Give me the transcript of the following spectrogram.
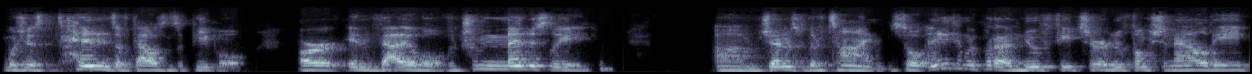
which is tens of thousands of people, are invaluable. They're tremendously um, generous with their time. So anytime we put out a new feature, a new functionality,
